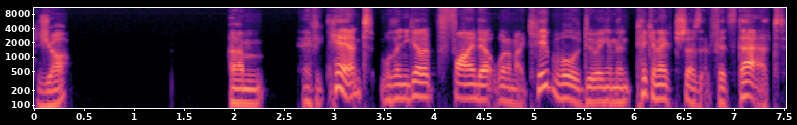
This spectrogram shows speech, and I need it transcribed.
the jaw. Um, and if you can't, well, then you got to find out what am I capable of doing, and then pick an exercise that fits that.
